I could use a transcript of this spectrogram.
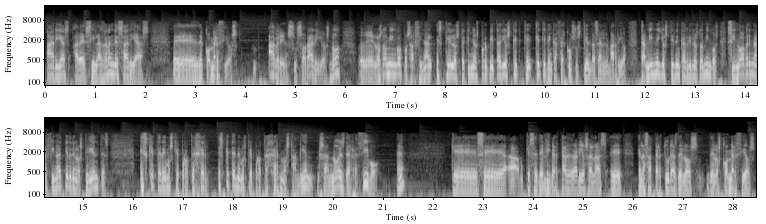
áreas. A ver, si las grandes áreas eh, de comercios abren sus horarios, ¿no? Eh, los domingos, pues al final es que los pequeños propietarios, ¿qué, ¿qué, tienen que hacer con sus tiendas en el barrio? También ellos tienen que abrir los domingos. Si no abren, al final pierden los clientes es que tenemos que proteger, es que tenemos que protegernos también. O sea, no es de recibo ¿eh? que se ah, que se dé libertad de horarios en las eh, en las aperturas de los de los comercios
